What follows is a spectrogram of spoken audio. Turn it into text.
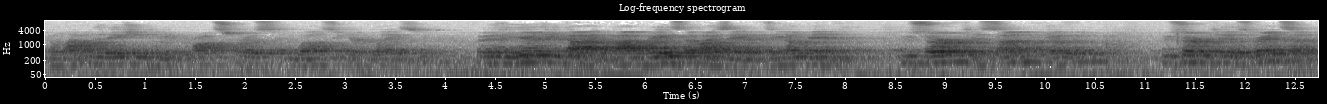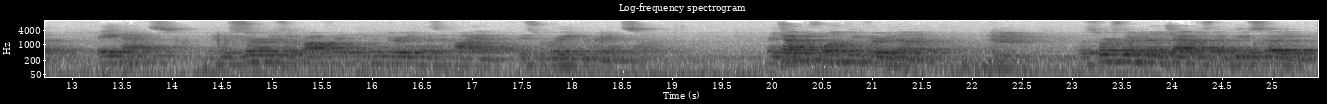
and allowed the nation to be a prosperous and well secure place. But in the year that he died, God raised up Isaiah as a young man who served his son, Jotham, who served his grandson, Ahaz, and who served as a prophet even during Hezekiah, his great grandson. In chapters 1 through 39, those first 39 chapters that we've studied,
